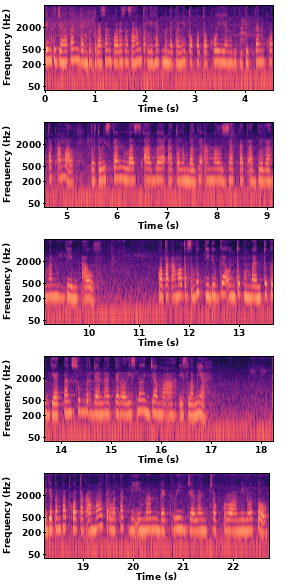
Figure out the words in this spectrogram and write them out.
Tim Kejahatan dan Kekerasan Polres Asahan terlihat mendatangi toko-toko yang dititipkan kotak amal bertuliskan Las Aba atau Lembaga Amal Zakat Abdurrahman bin Auf. Kotak amal tersebut diduga untuk membantu kegiatan sumber dana terorisme Jamaah Islamiyah. Tiga tempat kotak amal terletak di Imam Bekri Jalan Cokro Aminoto,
